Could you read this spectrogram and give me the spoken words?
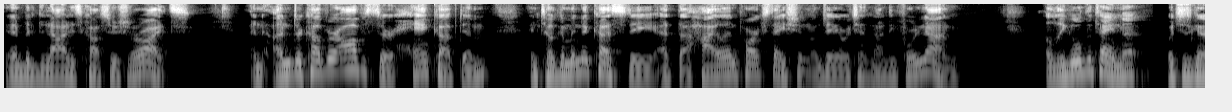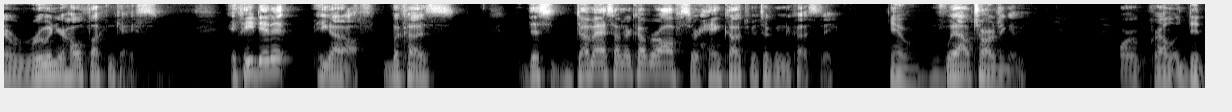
and had been denied his constitutional rights. An undercover officer handcuffed him and took him into custody at the Highland Park Station on January 10th, 1949. Illegal detainment, which is going to ruin your whole fucking case. If he did it, he got off because this dumbass undercover officer handcuffed him and took him to custody. Yeah, without charging him. or probably did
